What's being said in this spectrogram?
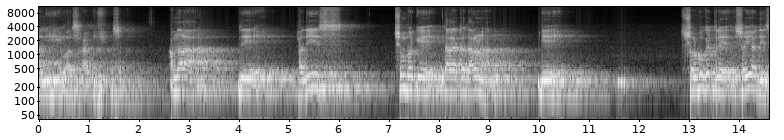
আলিহি ওয়াসাবিহি আপনারা যে হাদিস সম্পর্কে তারা একটা ধারণা যে সর্বক্ষেত্রে সহি হাদিস,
